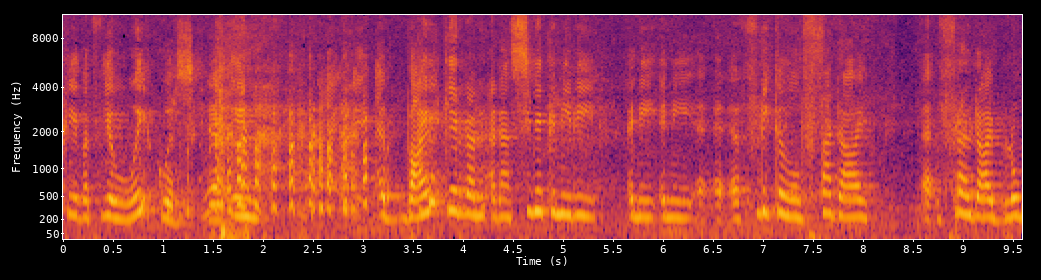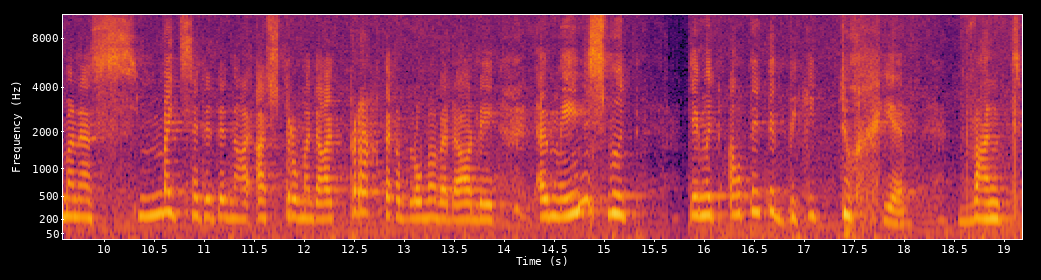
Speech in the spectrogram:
gee wat vir jou hooikoors gee en uh, baie keer dan dan sien ek in hierdie in die in die 'n flieke hoe vat daai vrou daai blomme en smyt sy dit in daai astrom en daai pragtige blomme wat daar lê. 'n Mens moet jy moet altyd 'n bietjie toegee want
